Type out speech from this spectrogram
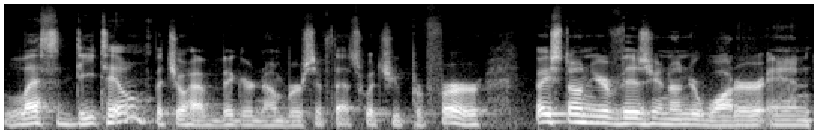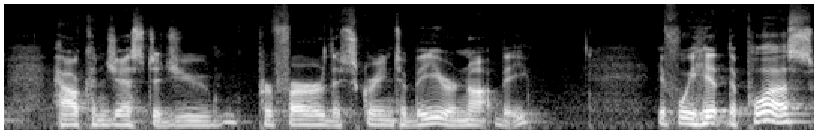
less detail, but you'll have bigger numbers if that's what you prefer, based on your vision underwater and how congested you prefer the screen to be or not be. If we hit the plus,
